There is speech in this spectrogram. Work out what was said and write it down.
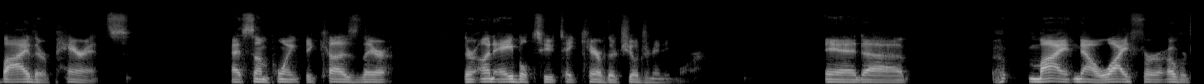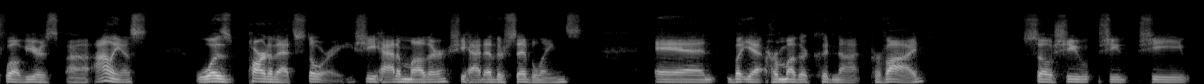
by their parents at some point because they're they're unable to take care of their children anymore. And uh, my now wife for over 12 years, uh, Alliance, was part of that story. She had a mother, she had other siblings, and but yet her mother could not provide. So she she she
